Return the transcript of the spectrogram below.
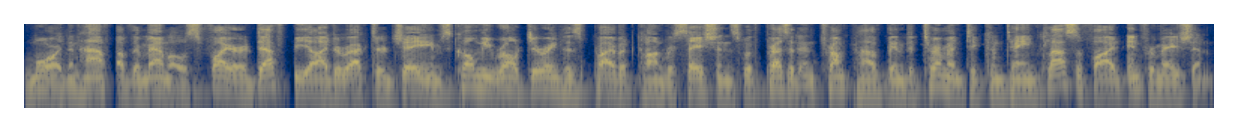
More than half of the memos fired FBI Director James Comey wrote during his private conversations with President Trump have been determined to contain classified information.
